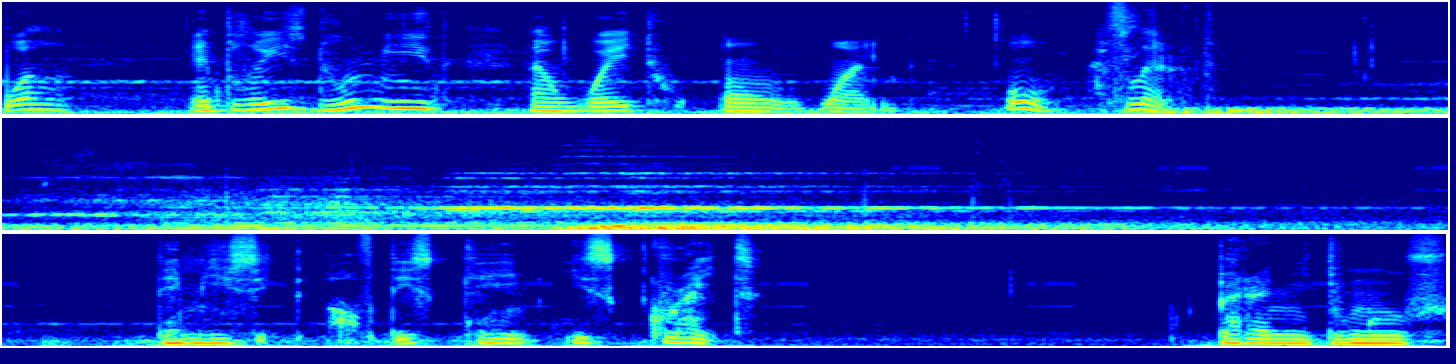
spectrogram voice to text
Well, employees do need a way to unwind. Oh, a flare. The music of this game is great. But I need to move.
